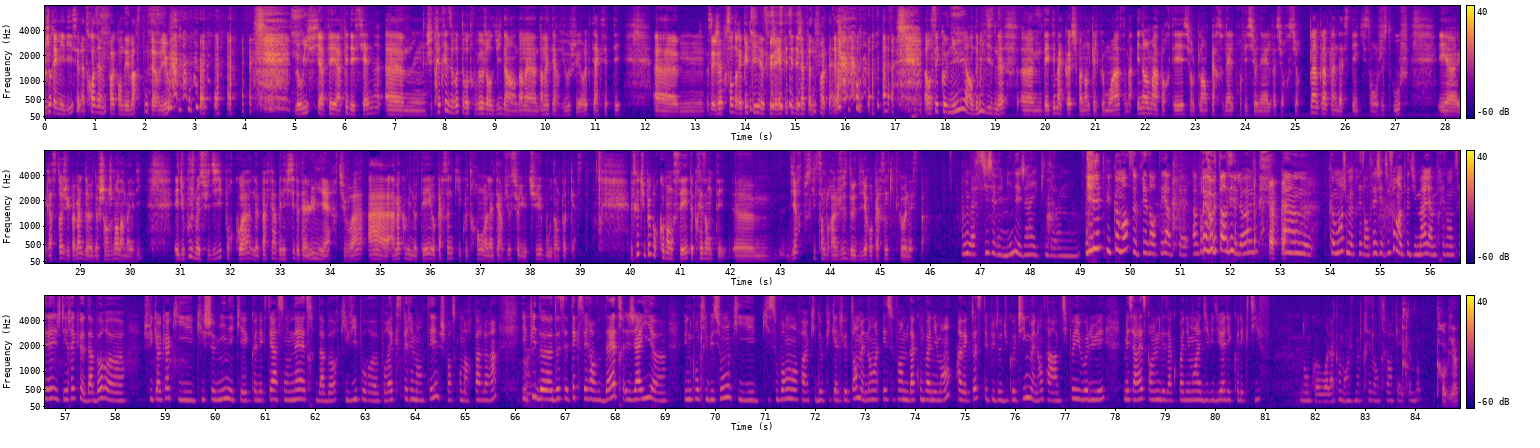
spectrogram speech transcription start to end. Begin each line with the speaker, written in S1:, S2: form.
S1: Bonjour Émilie, c'est la troisième fois qu'on démarre cette interview. Le Wi-Fi a fait, des siennes. Euh, je suis très très heureux de te retrouver aujourd'hui dans, l'interview. Je suis heureux que tu aies accepté. Euh, j'ai l'impression de répéter ce que j'ai répété déjà plein de fois tout à l'heure. On s'est connus en 2019. Euh, tu as été ma coach pendant quelques mois. Ça m'a énormément apporté sur le plan personnel, professionnel, sur, sur plein plein plein d'aspects qui sont juste ouf. Et euh, grâce à toi, j'ai eu pas mal de, changements dans ma vie. Et du coup, je me suis dit, pourquoi ne pas faire bénéficier de ta lumière, tu vois, à, ma communauté, aux personnes qui écouteront l'interview sur YouTube ou dans le podcast. Est-ce que tu peux, pour commencer, te présenter, euh, dire tout ce qui te semblera juste de dire aux personnes qui ne te connaissent pas?
S2: Merci Jérémy déjà et puis euh, et puis comment se présenter après après autant d'éloges? Comment je me présenterai J'ai toujours un peu du mal à me présenter. Je dirais que d'abord, euh, je suis quelqu'un qui, qui, chemine et qui est connecté à son être d'abord, qui vit pour, euh, pour expérimenter. Je pense qu'on en reparlera. Et puis de, de, cette expérience d'être jaillit euh, une contribution qui, qui souvent, enfin qui depuis quelques temps maintenant est sous forme d'accompagnement. Avec toi, c'était plutôt du coaching. Maintenant, ça a un petit peu évolué, mais ça reste quand même des accompagnements individuels et collectifs. Donc euh, voilà comment je me présenterai en quelques mots.
S1: Trop bien.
